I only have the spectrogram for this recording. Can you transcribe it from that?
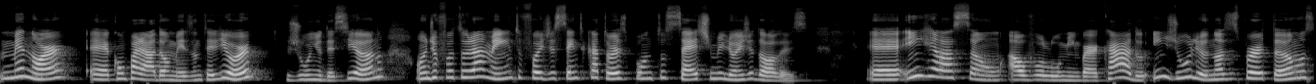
menor é, comparado ao mês anterior junho desse ano, onde o faturamento foi de 114,7 milhões de dólares. É, em relação ao volume embarcado, em julho nós exportamos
